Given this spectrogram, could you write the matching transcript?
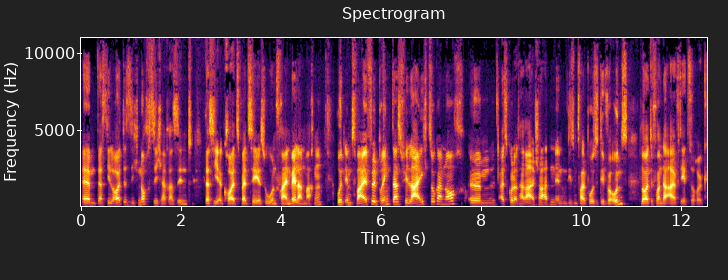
ähm, dass die Leute sich noch sicherer sind, dass sie ihr Kreuz bei CSU und Freien Wählern machen. Und im Zweifel bringt das vielleicht sogar noch ähm, als Kollateralschaden, in diesem Fall positiv für uns, Leute von der AfD zurück.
